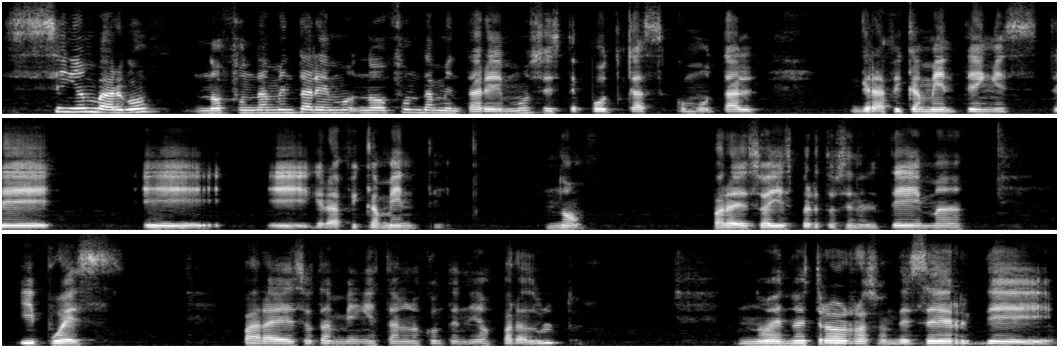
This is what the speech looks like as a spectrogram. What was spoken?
Sin embargo, no fundamentaremos, no fundamentaremos este podcast como tal gráficamente en este eh, eh, gráficamente. No. Para eso hay expertos en el tema. Y pues, para eso también están los contenidos para adultos. No es nuestra razón de ser de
